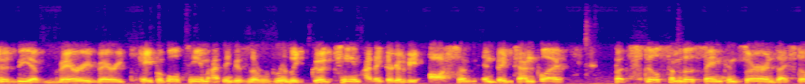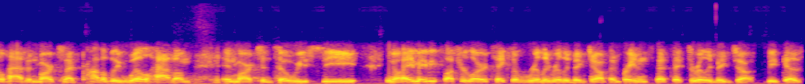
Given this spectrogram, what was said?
should be a very very capable team. I think this is a really good team. I think they're going to be awesome in Big Ten play. But still, some of those same concerns I still have in March, and I probably will have them in March until we see, you know, hey, maybe Fletcher Loyer takes a really, really big jump and Braden Smith takes a really big jump because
